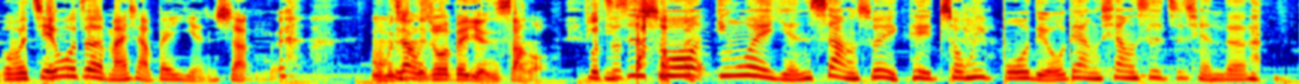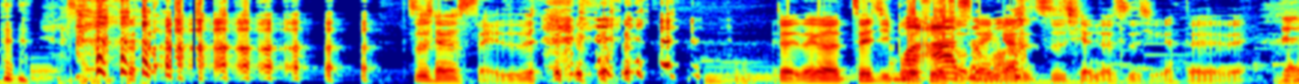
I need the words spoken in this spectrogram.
我们节目真的蛮想被延上的。我们这样子就会被延上哦。不知道你是说因为延上，所以可以冲一波流量，像是之前的之前的谁，是不是？对，那个这几播出的时候，那应该是之前的事情了。对对对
